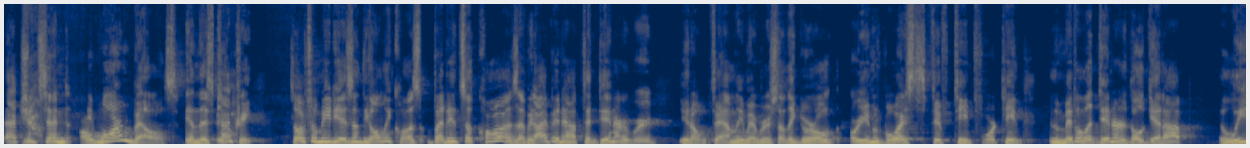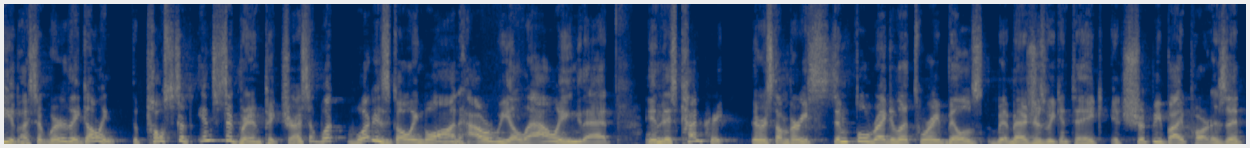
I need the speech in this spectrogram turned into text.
That should yeah. send alarm bells in this country. Yeah. Social media isn't the only cause, but it's a cause. I mean, I've been out to dinner where, you know, family members, something girl or even boys, 15, 14, in the middle of dinner, they'll get up, leave. I said, where are they going? The post an Instagram picture. I said, what, what is going on? How are we allowing that in right. this country? There are some very simple regulatory bills, measures we can take. It should be bipartisan.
